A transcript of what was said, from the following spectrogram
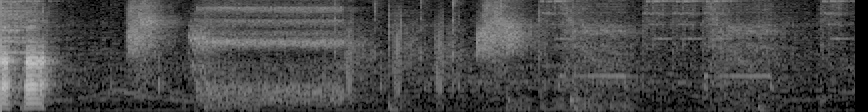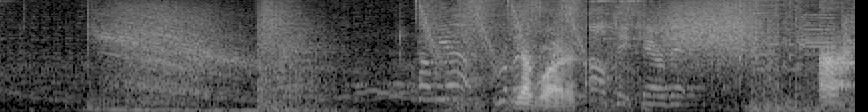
I'll e agora? Ah,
